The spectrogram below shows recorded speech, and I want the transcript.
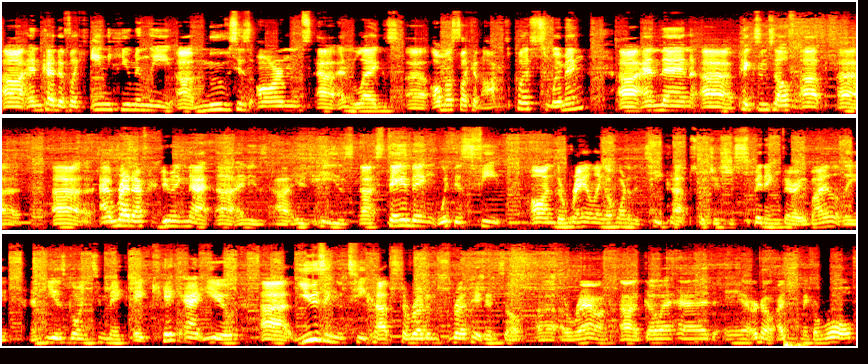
Uh, and kind of like inhumanly uh, moves his arms uh, and legs uh, almost like an octopus swimming, and then picks himself up right after doing that, and he's he's, he's standing with his feet on the railing of one of the teacups, which is just spinning very violently, and he is going to make a kick at you using the teacups to rot- rotate himself around. Go ahead and or no, I just make a roll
